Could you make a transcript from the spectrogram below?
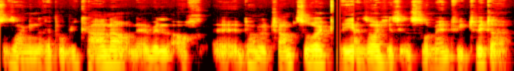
sozusagen ein Republikaner und er will auch äh, Donald Trump zurück. Wer ein solches Instrument wie Twitter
